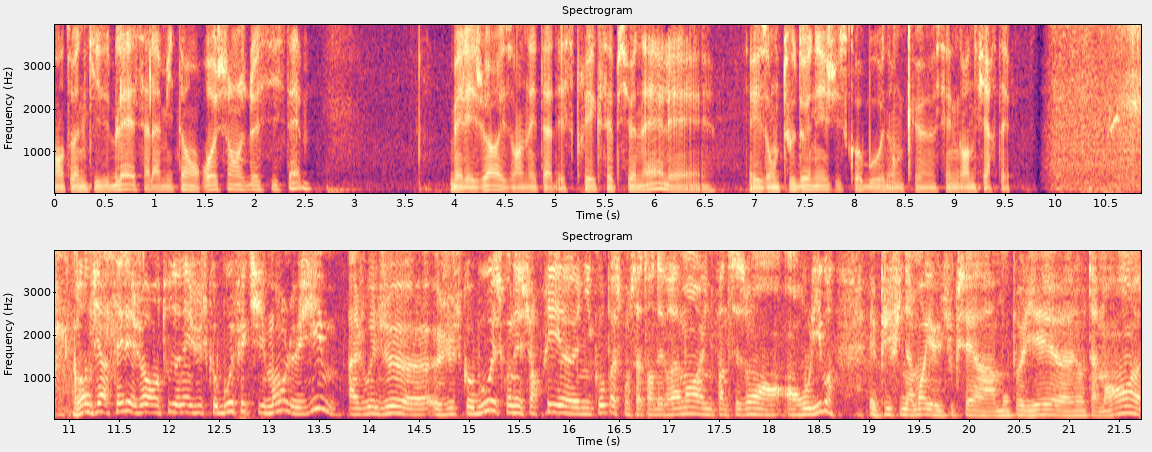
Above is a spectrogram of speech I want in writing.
Antoine qui se blesse, à la mi-temps, on rechange de système. Mais les joueurs, ils ont un état d'esprit exceptionnel et, ils ont tout donné jusqu'au bout. Donc c'est une grande fierté. Grande fierté, les joueurs ont tout donné jusqu'au bout, effectivement. Le gym a joué le jeu euh, jusqu'au bout. Est-ce qu'on est surpris, euh, Nico, parce qu'on s'attendait vraiment à une fin de saison en, roue libre? Et puis finalement, il y a eu le succès à Montpellier, euh, notamment.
